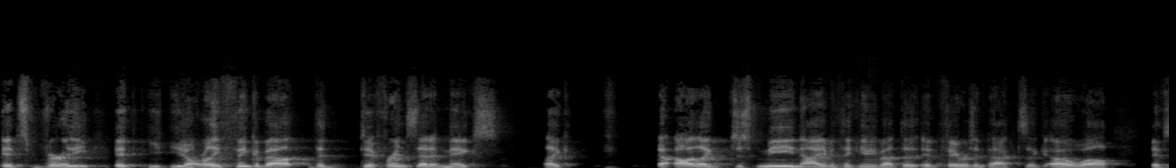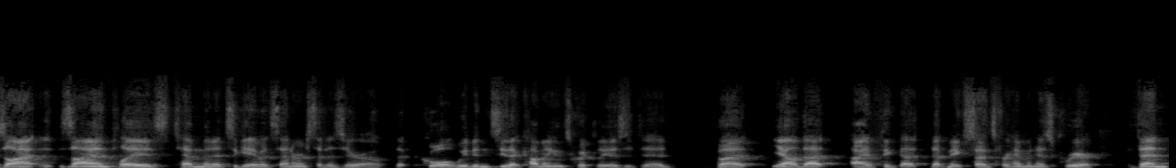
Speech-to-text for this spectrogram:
it's very it. You you don't really think about the difference that it makes. Like, oh, like just me not even thinking about the it favors impact. It's like, oh well, if Zion, Zion plays ten minutes a game at center instead of zero, that, cool. We didn't see that coming as quickly as it did, but you know that I think that that makes sense for him in his career. Then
